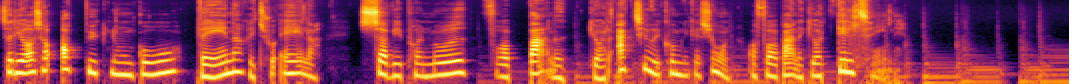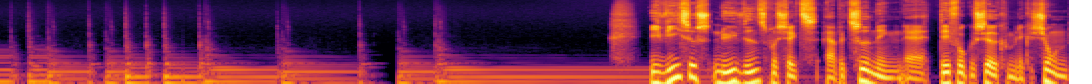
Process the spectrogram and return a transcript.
Så det er også at opbygge nogle gode vaner, ritualer, så vi på en måde får barnet gjort aktiv i kommunikation og får barnet gjort deltagende. I Visus nye vidensprojekt er betydningen af defokuseret kommunikation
